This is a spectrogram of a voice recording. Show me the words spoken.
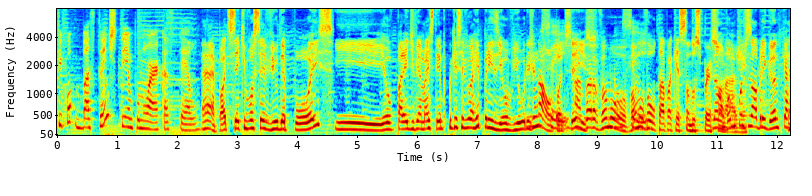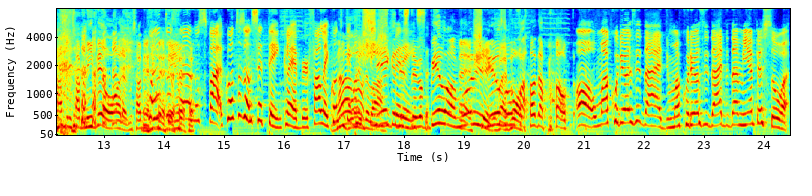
ficou bastante tempo no ar Castelo. É, pode ser que você viu depois e eu parei de ver mais tempo porque você viu a reprise e eu vi o original. Não sei. Pode ser isso. Agora Não vamos, vamos voltar pra questão dos Não, personagens. vamos continuar brigando porque a Rafa não sabe nem ver hora, não sabe ver Quantos tempo. anos fa... Quantos anos você tem, Kleber? Fala aí, quanto Não, tempo chega desse negócio. Pelo amor É, de chega, Deus, vai, vamos volta. falar da pauta. Ó, uma curiosidade, uma curiosidade da minha pessoa.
